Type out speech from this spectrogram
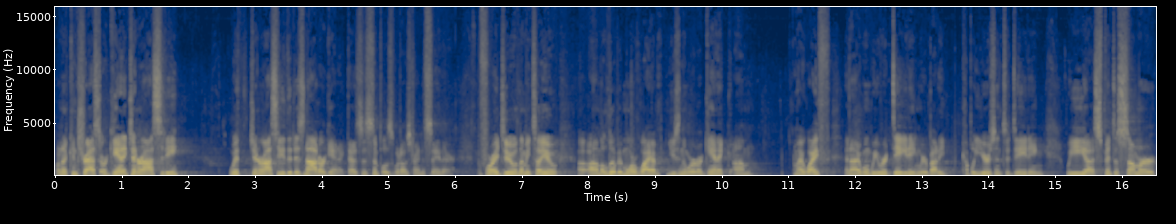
I want to contrast organic generosity with generosity that is not organic. That's as simple as what I was trying to say there. Before I do, let me tell you uh, um, a little bit more why I'm using the word organic. Um, my wife and I, when we were dating, we were about a couple years into dating, we uh, spent a summer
